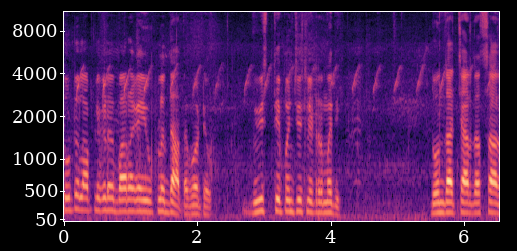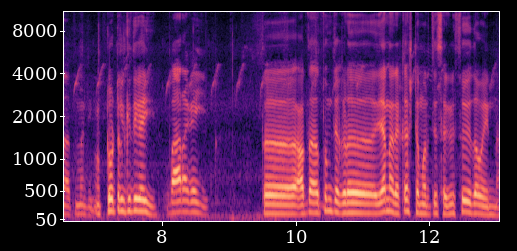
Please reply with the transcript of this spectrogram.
टोटल आपल्याकडे बारा गाई उपलब्ध आता गोट्यावर वीस ते पंचवीस लिटरमध्ये. दोन दात चार दात सहा दात मध्ये. टोटल किती गाई? बारा गाई. तर आता तुमच्याकडं येणाऱ्या कस्टमरची सगळी सुविधा होईल ना?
